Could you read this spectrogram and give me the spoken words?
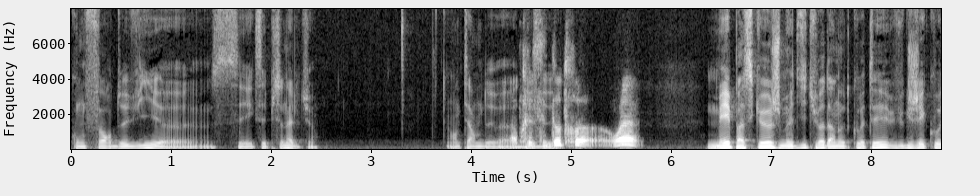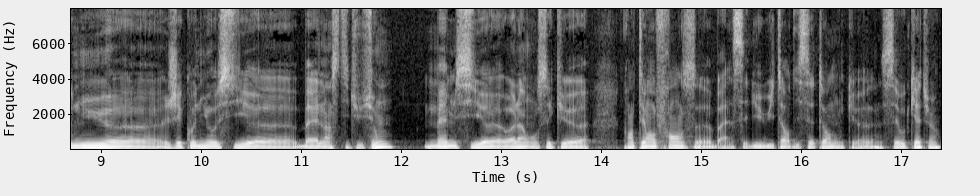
confort de vie, euh, c'est exceptionnel, tu vois. En termes de. Après, de- c'est de- d'autres. euh, Ouais, Mais parce que je me dis, tu vois, d'un autre côté, vu que j'ai connu, euh, j'ai connu aussi euh, bah, l'institution, même si, euh, voilà, on sait que quand tu es en France, euh, bah, c'est du 8h-17h, donc euh, c'est ok, tu vois.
